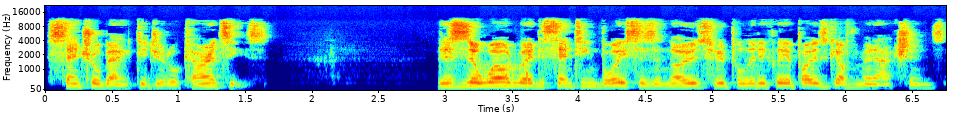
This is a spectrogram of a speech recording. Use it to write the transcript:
central bank digital currencies. This is a world where dissenting voices and those who politically oppose government actions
